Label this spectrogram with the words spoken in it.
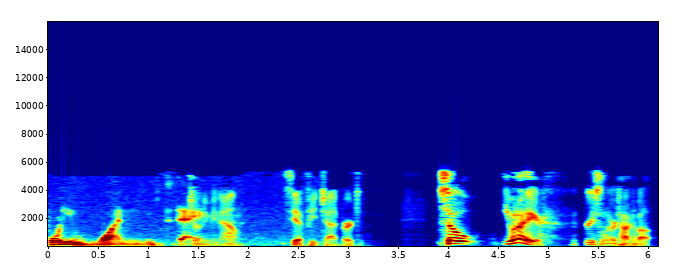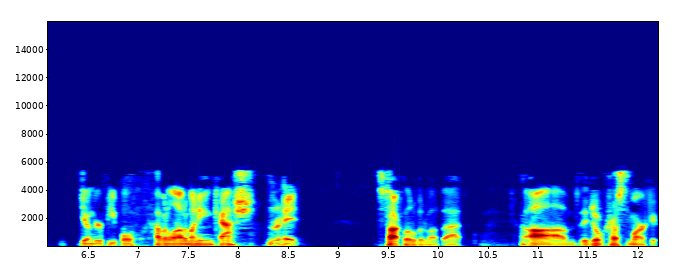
41 today. Joining me now. CFP Chad Burton. So you and I recently were talking about younger people having a lot of money in cash. Right. Let's talk a little bit about that. Um, they don't trust the market.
